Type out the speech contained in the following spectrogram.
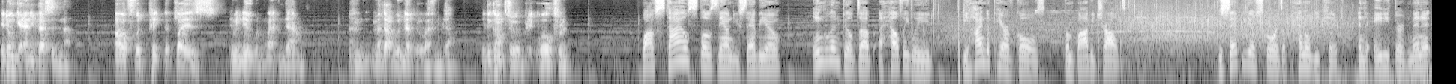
it don't get any better than that. Alf would pick the players who he knew wouldn't let him down, and my dad would never let him down. He'd have gone through a brick wall for him. While Stiles slows down Eusebio, England builds up a healthy lead behind a pair of goals from Bobby Charlton. Eusebio scores a penalty kick in the 83rd minute,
